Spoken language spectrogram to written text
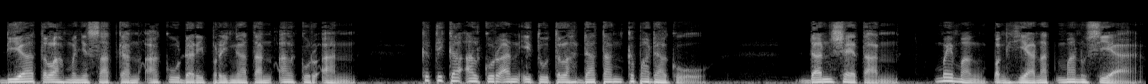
dia telah menyesatkan aku dari peringatan Al-Quran ketika Al-Quran itu telah datang kepadaku. Dan setan memang pengkhianat manusia.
